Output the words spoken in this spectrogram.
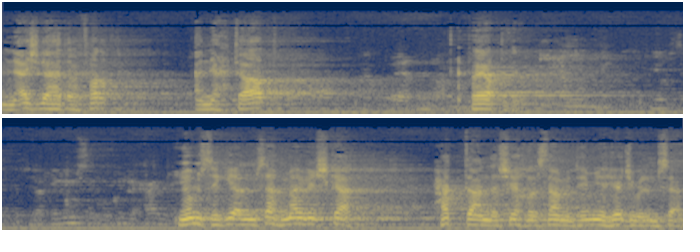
من أجل هذا الفرق أن يحتاط فيقضي. يمسك الإمساك ما في إشكال. حتى عند شيخ الإسلام ابن تيمية يجب الإمساك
